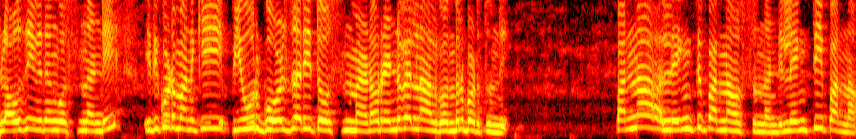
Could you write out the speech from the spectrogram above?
బ్లౌజ్ ఈ విధంగా వస్తుందండి. ఇది కూడా మనకి ప్యూర్ గోల్డ్ జరీతో వస్తుంది మేడం. రెండు వేల నాలుగు వందలు పడుతుంది. పన్నా లెంగ్త్ పన్నా వస్తుందండి. లెంగ్తీ పన్నా.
